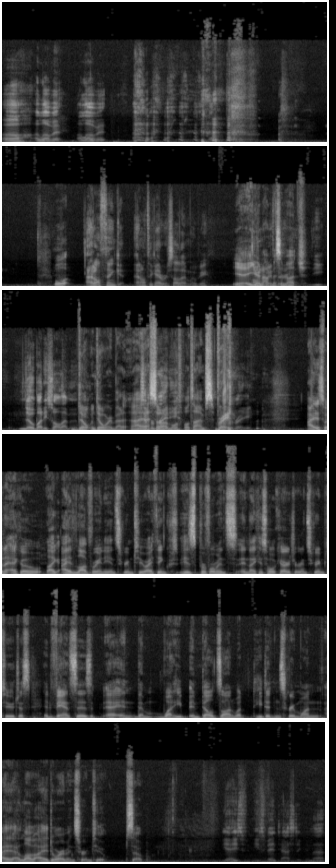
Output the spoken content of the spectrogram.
Oh, I love it. I love it. Well, I don't think I don't think I ever saw that movie. Yeah, you're not missing through. much. Nobody saw that movie. Don't don't worry about it. I, I Except for saw it multiple times. Right. Brady. I just want to echo like I love Randy in Scream 2. I think his performance and like his whole character in Scream 2 just advances uh, and then what he and builds on what he did in Scream 1. I, I love I adore him in Scream 2. So Yeah, he's he's fantastic in that.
